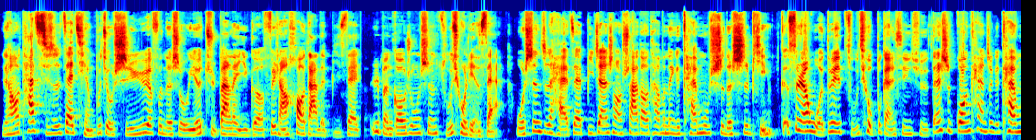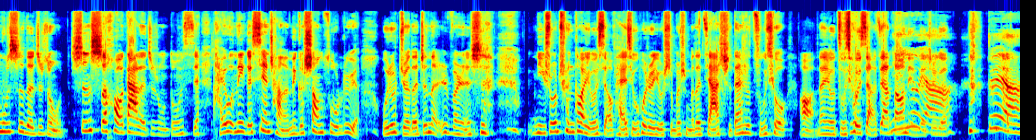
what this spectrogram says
然后他其实，在前不久十一月份的时候，也举办了一个非常浩大的比赛——日本高中生足球联赛。我甚至还在 B 站上刷到他们那个开幕式的视频。虽然我对足球不感兴趣，但是光看这个开幕式的这种声势。浩大的这种东西，还有那个现场的那个上座率，我就觉得真的日本人是，你说春高有小排球或者有什么什么的加持，但是足球哦，那有足球想象当年的这个，对呀，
